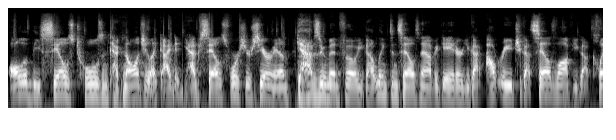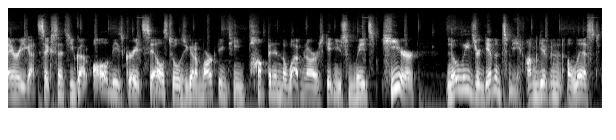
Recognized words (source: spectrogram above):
all of these sales tools and technology like I did. You have Salesforce, your CRM, you have ZoomInfo, you got LinkedIn Sales Navigator, you got Outreach, you got SalesLoft, you got Clari, you got 6sense, you got all of these great sales tools. You got a marketing team pumping in the webinars, getting you some leads. Here, no leads are given to me. I'm given a list,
